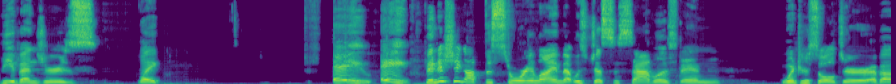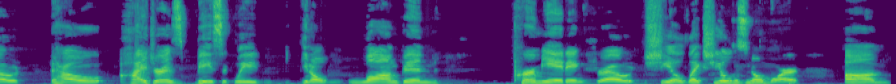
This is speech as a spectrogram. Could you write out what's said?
the Avengers like a a finishing up the storyline that was just established in Winter Soldier about how Hydra has basically, you know, long been permeating throughout Shield. Like Shield is no more. Um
